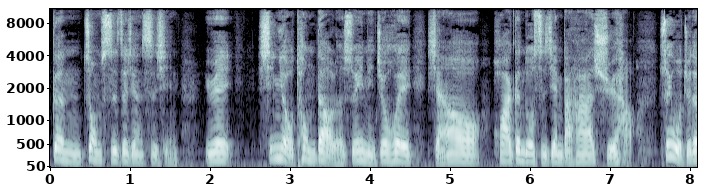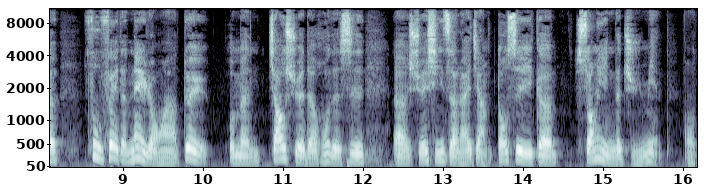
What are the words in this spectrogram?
更重视这件事情，因为。心有痛到了，所以你就会想要花更多时间把它学好。所以我觉得付费的内容啊，对我们教学的或者是呃学习者来讲，都是一个双赢的局面哦。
